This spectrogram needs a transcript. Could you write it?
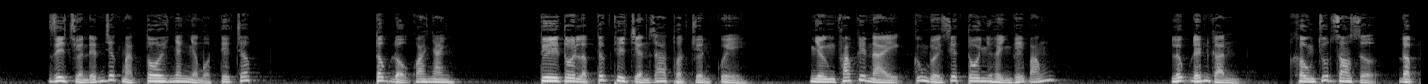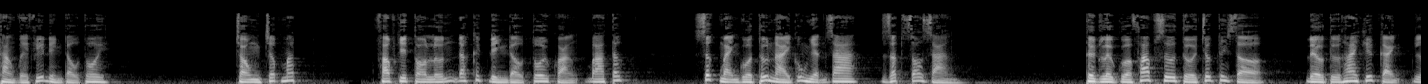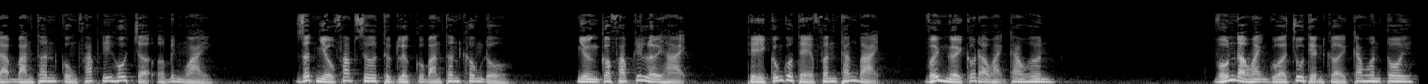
di chuyển đến trước mặt tôi nhanh như một tia chớp. Tốc độ quá nhanh. Tuy tôi lập tức thi triển ra thuật truyền quỷ, nhưng pháp khí này cũng đuổi giết tôi như hình với bóng. Lúc đến gần, không chút do dự đập thẳng về phía đỉnh đầu tôi. Trong chớp mắt, pháp khí to lớn đã cách đỉnh đầu tôi khoảng 3 tấc. Sức mạnh của thứ này cũng hiện ra rất rõ ràng. Thực lực của pháp sư từ trước tới giờ đều từ hai khía cạnh là bản thân cùng pháp khí hỗ trợ ở bên ngoài. Rất nhiều pháp sư thực lực của bản thân không đủ, nhưng có pháp khí lợi hại thì cũng có thể phân thắng bại với người có đạo hạnh cao hơn. Vốn đạo hạnh của Chu Tiền Khởi cao hơn tôi,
